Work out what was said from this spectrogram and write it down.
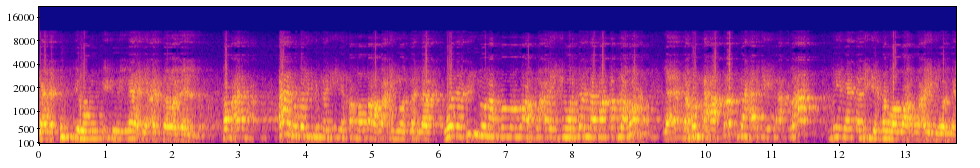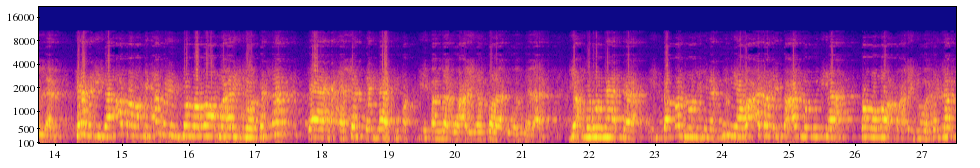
كانت تكثر من ذكر الله عز وجل. طبعا آل بيت النبي صلى الله عليه وسلم ونبينا صلى الله عليه وسلم قبلهم لأنهن أخذن هذه الأخلاق من النبي صلى الله عليه وسلم. كان إذا أمر من أمر صلى الله عليه وسلم كان أشد الناس تصديقا له عليه الصلاة والسلام. يأمر الناس بالتقلل من الدنيا وعدم التعلق بها صلى الله عليه وسلم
